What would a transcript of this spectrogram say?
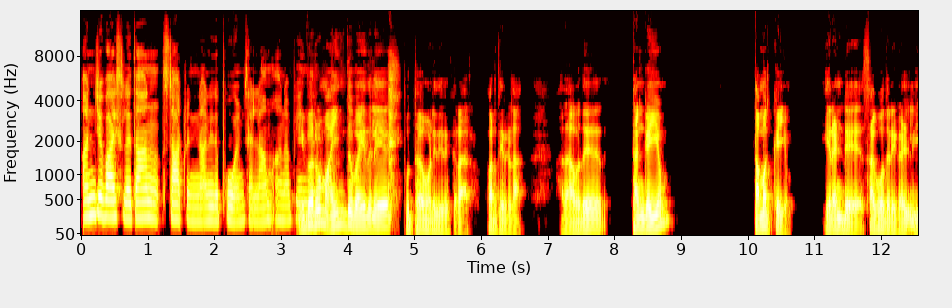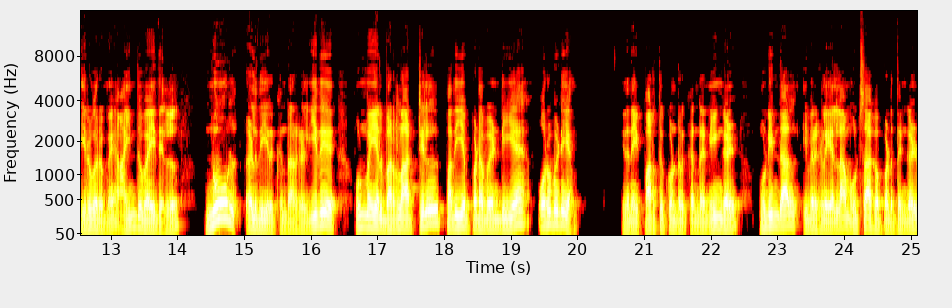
அஞ்சு வயசுல தான் ஸ்டார்ட் பண்ணினான் இது போயம்ஸ் எல்லாம். ஆனா பின் இவரும் ஐந்து வயதிலே புத்தகம் எழுதியிருக்கிறார். பார்த்தீர்களா? அதாவது தங்கையும் தமக்கையும். இரண்டு சகோதரிகள் இருவருமே ஐந்து வயதில் நூல் எழுதியிருக்கின்றார்கள். இது உண்மையில் வரலாற்றில் பதியப்பட வேண்டிய ஒரு விடயம். இதனை பார்த்து கொண்டிருக்கின்ற நீங்கள் முடிந்தால் இவர்களை எல்லாம் உற்சாகப்படுத்துங்கள்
